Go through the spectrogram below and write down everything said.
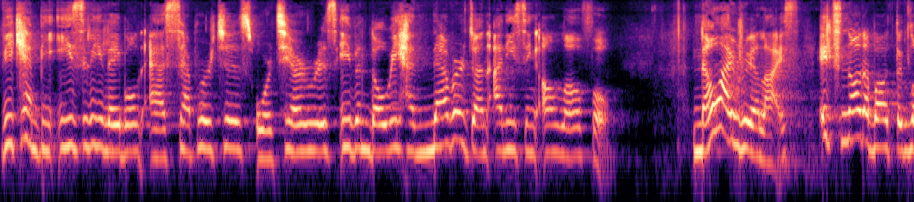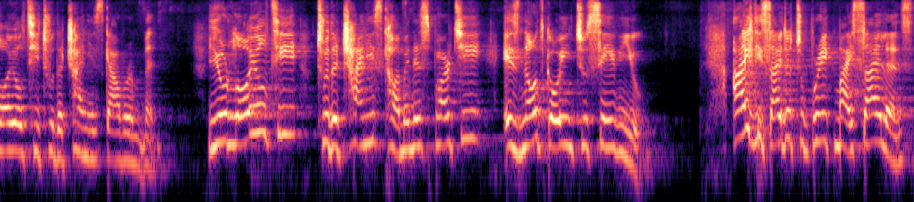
We can be easily labeled as separatists or terrorists, even though we have never done anything unlawful. Now I realize it's not about the loyalty to the Chinese government. Your loyalty to the Chinese Communist Party is not going to save you. I decided to break my silence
